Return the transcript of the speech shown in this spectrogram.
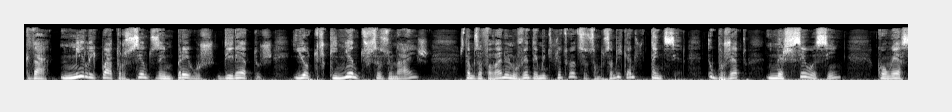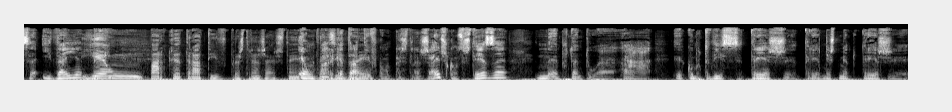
que dá 1.400 empregos diretos e outros 500 sazonais, estamos a falar em 90 e muitos por cento são moçambicanos, tem de ser. O projeto nasceu assim, com essa ideia E é um parque atrativo para estrangeiros. Tem, é um parque atrativo com- para estrangeiros, com certeza. Portanto, há, como te disse, três, três, neste momento, três eh,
